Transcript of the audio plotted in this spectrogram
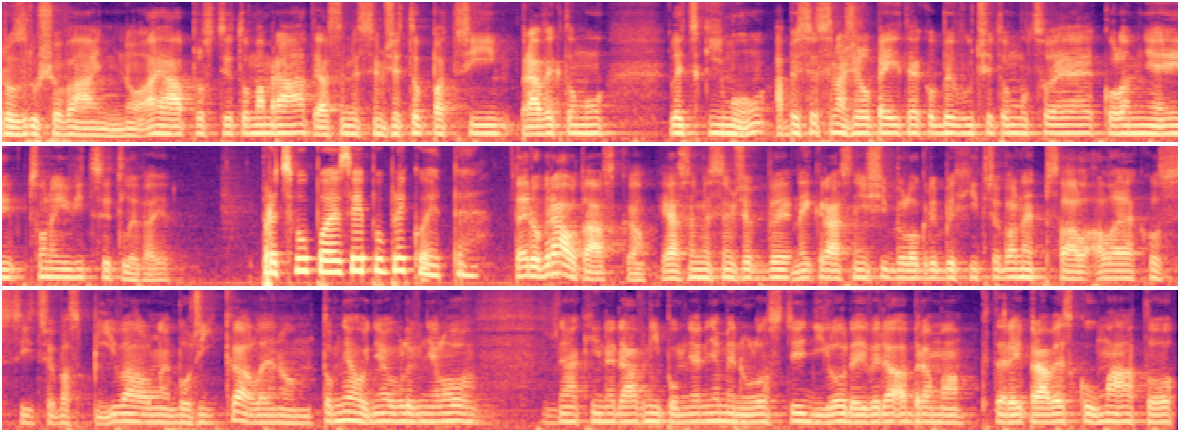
rozrušování. No a já prostě to mám rád. Já si myslím, že to patří právě k tomu lidskému, aby se snažil být jakoby vůči tomu, co je kolem něj, co nejvíc citlivý. Proč svou poezii publikujete? To je dobrá otázka. Já si myslím, že by nejkrásnější bylo, kdybych ji třeba nepsal, ale jako si třeba zpíval nebo říkal jenom. To mě hodně ovlivnilo v nějaký nedávný poměrně minulosti dílo Davida Abrama, který právě zkoumá to,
